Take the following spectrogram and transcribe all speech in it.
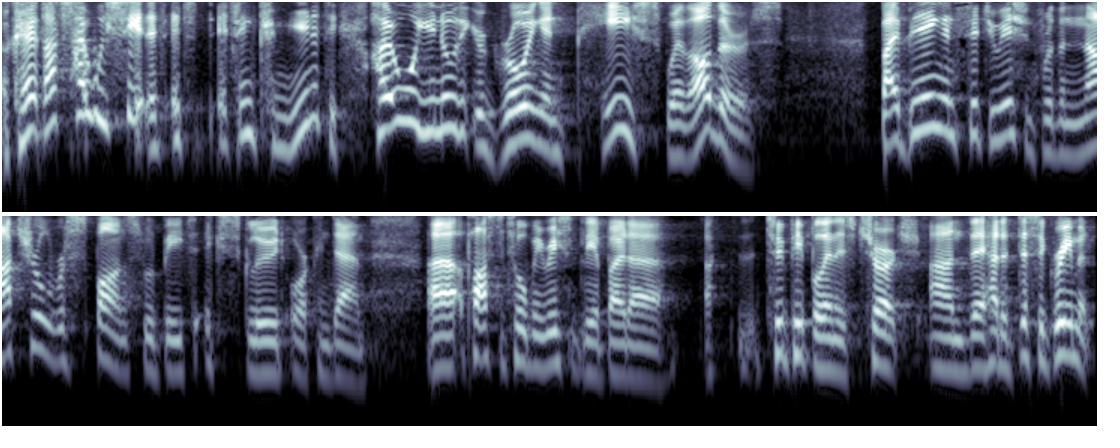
Okay, that's how we see it. it. It's, it's in community. How will you know that you're growing in peace with others? By being in situations where the natural response would be to exclude or condemn. Uh, a pastor told me recently about a, a, two people in his church, and they had a disagreement.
